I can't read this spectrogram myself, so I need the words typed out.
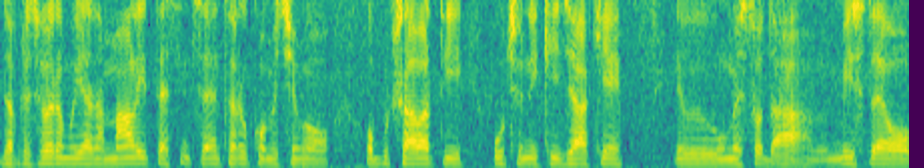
da pretvorimo jedan mali testing centar u kome ćemo obučavati učenike i đake e, umesto da misle o,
